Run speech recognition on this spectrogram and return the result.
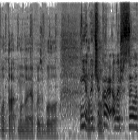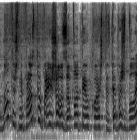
отак воно якось було. Ні, ну Тобто- чекай, але ж все одно ти ж не просто прийшов, заплатив кошти. В тебе ж були,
